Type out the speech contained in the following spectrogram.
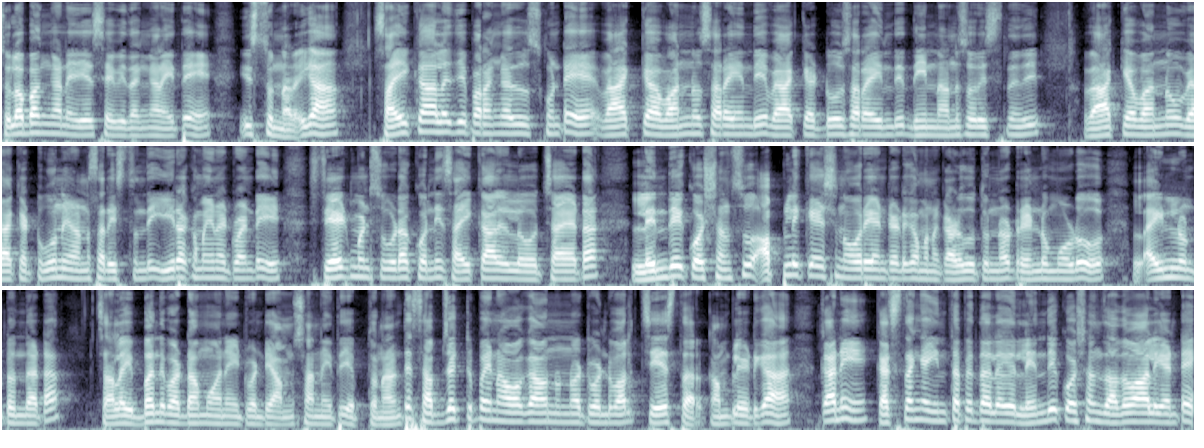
సులభంగానే చేసే విధంగా అయితే ఇస్తున్నారు. ఇక సైకాలజీ పరంగా చూసుకుంటే వ్యాఖ్య వన్ సరైంది వ్యాఖ్య టూ సరైంది దీన్ని అనుసరిస్తుంది. వ్యాఖ్య వన్ వ్యాఖ్య టూని అనుసరిస్తుంది. ఈ రకమైనటువంటి స్టేట్మెంట్స్ కూడా కొన్ని సైకాలజీలో వచ్చాయట. లెందీ క్వశ్చన్స్ అప్లికేషన్ ఓరియంటెడ్గా మనకు అడుగుతున్నట్టు రెండు మూడు లైన్లు ఉంటుందట. చాలా ఇబ్బంది పడ్డాము అనేటువంటి అంశాన్ని అయితే చెప్తున్నాను అంటే సబ్జెక్ట్ పైన అవగాహన ఉన్నటువంటి వాళ్ళు చేస్తారు కంప్లీట్గా. కానీ ఖచ్చితంగా ఇంత పెద్ద లెందీ క్వశ్చన్ చదవాలి అంటే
